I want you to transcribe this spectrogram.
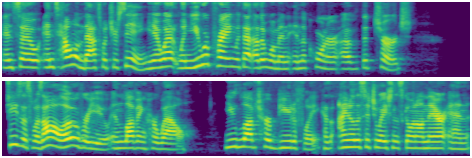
And so, and tell them that's what you're seeing. You know what? When you were praying with that other woman in the corner of the church, Jesus was all over you in loving her well. You loved her beautifully because I know the situation that's going on there and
